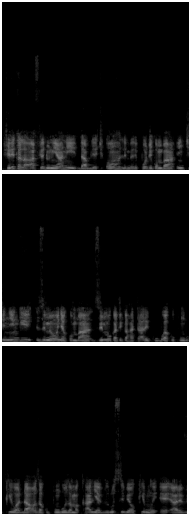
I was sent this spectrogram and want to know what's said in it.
Shirika la Afya Duniani WHO limeripoti kwamba nchi nyingi zimeonya kwamba zimo katika hatari kubwa ya kupungukiwa dawa za kupunguza makali ya virusi vya ukimwi ARV.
